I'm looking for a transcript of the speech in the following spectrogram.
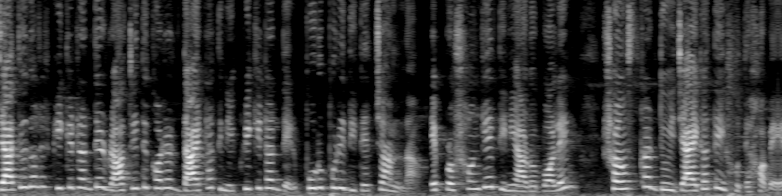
জাতীয় দলের ক্রিকেটারদের রাজনীতি করার দায়টা তিনি ক্রিকেটারদের পুরোপুরি দিতে চান না। এ প্রসঙ্গে তিনি আরও বলেন, সংস্কার দুই জায়গাতেই হতে হবে।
